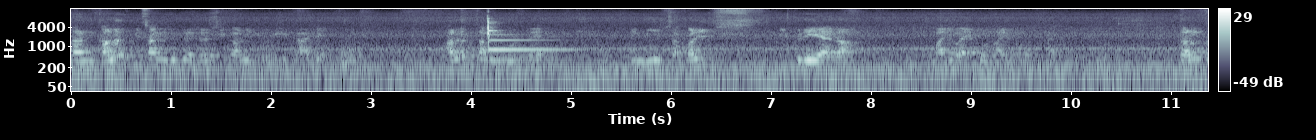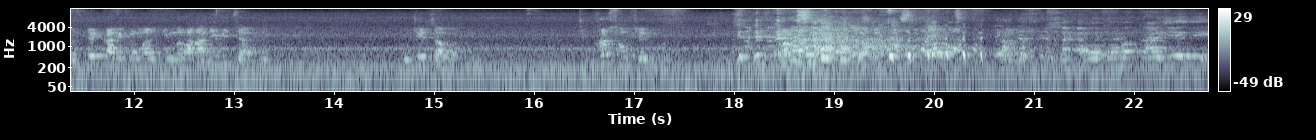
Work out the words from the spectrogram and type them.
कारण कालच मी सांगितलं रसिक आणि जोशिक आहे? फारच चांगली गोष्ट आहे की मी सकाळीच इकडे यायला माझी बायको नाही म्हणत नाही. कारण प्रत्येक कार्यक्रमात ती मला आधी विचारते कुठे चालला ती? फार संशय काळजी येते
